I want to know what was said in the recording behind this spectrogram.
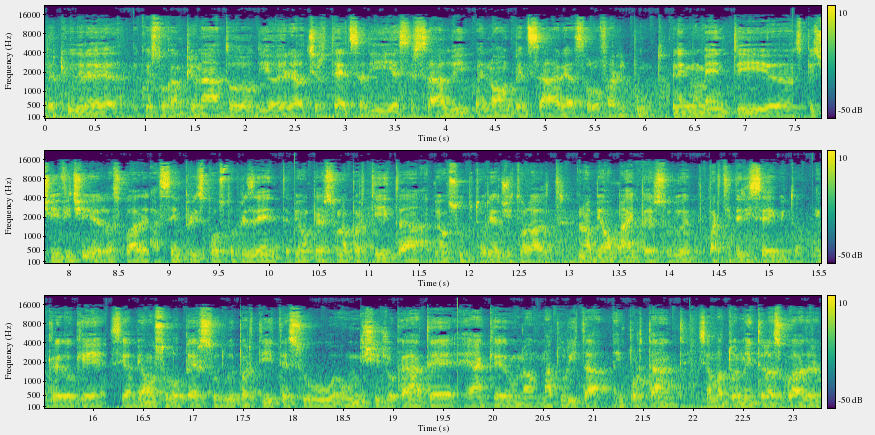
per chiudere chiudere questo campionato, di avere la certezza di essere salvi e non pensare a solo fare il punto. Nei momenti eh, specifici la squadra ha sempre risposto presente. Abbiamo perso una partita, abbiamo subito reagito all'altra. Non abbiamo mai perso due partite di seguito e credo che se abbiamo solo perso due partite su 11 giocate è anche una maturità importante. Siamo attualmente la squadra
